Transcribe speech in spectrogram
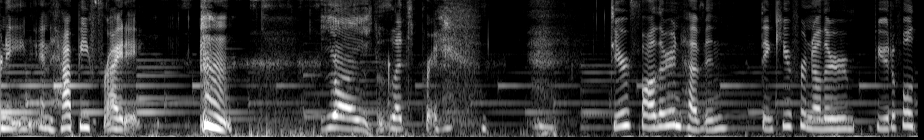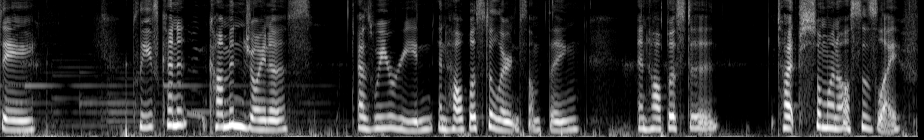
Morning and happy Friday. Yay! Let's pray. Dear Father in heaven, thank you for another beautiful day. Please come and join us as we read and help us to learn something and help us to touch someone else's life.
